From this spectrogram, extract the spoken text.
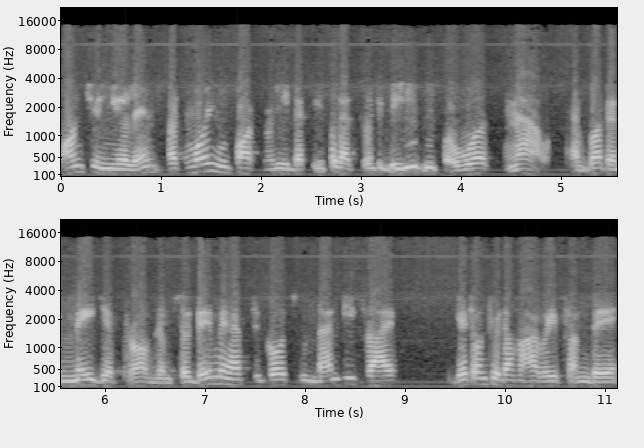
onto Newlands, but more importantly, the people that's going to be leaving for work now have got a major problem. So they may have to go through Nandi Drive, get onto the highway from there,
